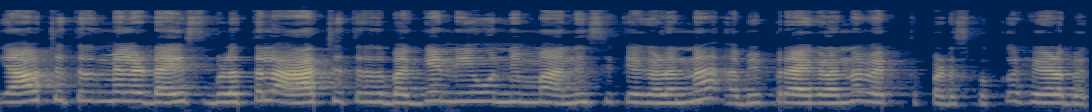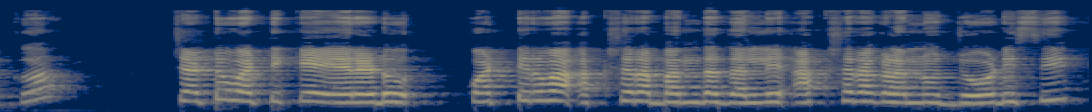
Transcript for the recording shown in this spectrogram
ಯಾವ ಚಿತ್ರದ ಮೇಲೆ ಡೈಸ್ ಬೀಳುತ್ತಲ್ಲ ಆ ಚಿತ್ರದ ಬಗ್ಗೆ ನೀವು ನಿಮ್ಮ ಅನಿಸಿಕೆಗಳನ್ನು, ಅಭಿಪ್ರಾಯಗಳನ್ನು ವ್ಯಕ್ತಪಡಿಸ್ಬೇಕು, ಹೇಳಬೇಕು. ಚಟುವಟಿಕೆ ಎರಡು, ಕೊಟ್ಟಿರುವ ಅಕ್ಷರ ಬಂಧದಲ್ಲಿ ಅಕ್ಷರಗಳನ್ನು ಜೋಡಿಸಿ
